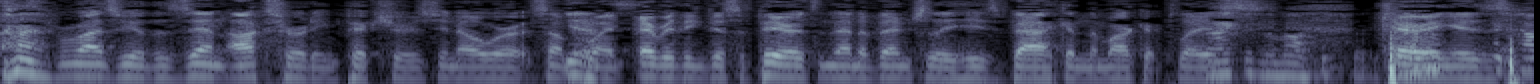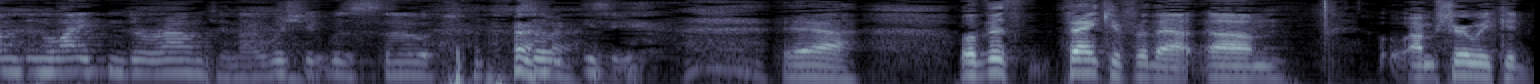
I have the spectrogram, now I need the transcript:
reminds me of the Zen ox herding pictures, you know, where at some yes. point everything disappears and then eventually he's back in the marketplace. Back in the marketplace. Carrying his. becomes enlightened around him. I wish it was so, so easy. Yeah. Well, this, thank you for that. Um, I'm sure we could,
